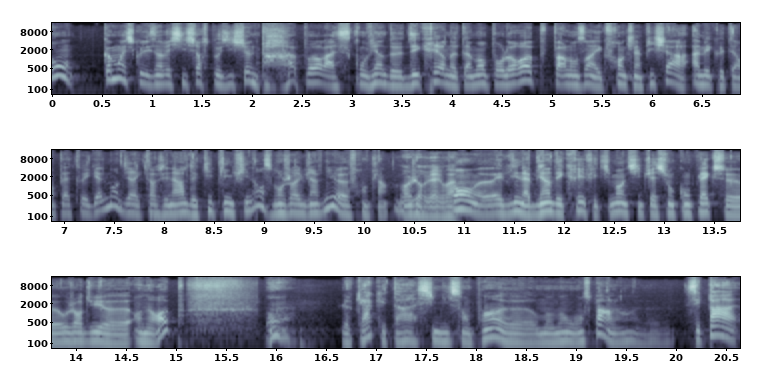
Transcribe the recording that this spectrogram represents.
Bon, comment est-ce que les investisseurs se positionnent par rapport à ce qu'on vient de décrire, notamment pour l'Europe? Parlons-en avec Franklin Pichard, à mes côtés en plateau également, directeur général de Kipling Finance. Bonjour et bienvenue, euh, Franklin. Bonjour, Grégoire. Bon, euh, Evelyne a bien décrit effectivement une situation complexe euh, aujourd'hui en Europe. Bon, le CAC est à 6100 points euh, au moment où on se parle. Hein. C'est pas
